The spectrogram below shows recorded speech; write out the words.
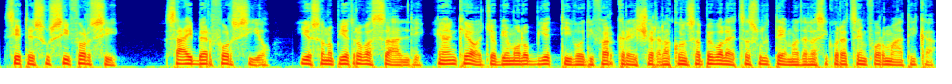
Siete su C4C, Cyber 4CO. Io sono Pietro Vassalli e anche oggi abbiamo l'obiettivo di far crescere la consapevolezza sul tema della sicurezza informatica.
